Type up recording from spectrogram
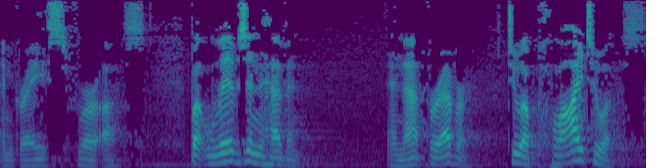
and grace for us, but lives in heaven, and that forever, to apply to us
